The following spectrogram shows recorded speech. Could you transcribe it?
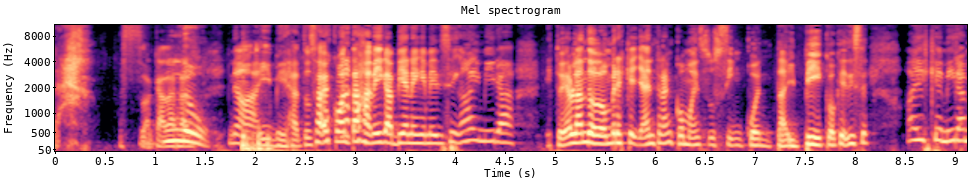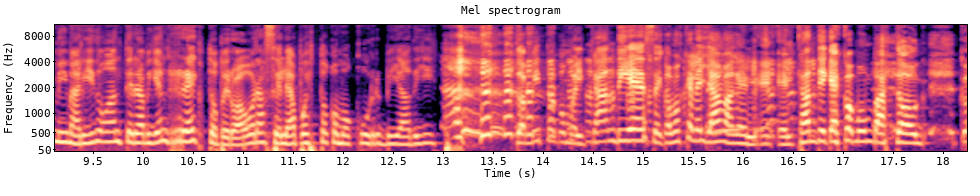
Ah no. No, y mija, tú sabes cuántas amigas vienen y me dicen, ay, mira, estoy hablando de hombres que ya entran como en sus cincuenta y pico, que dicen, ay, es que mira, mi marido antes era bien recto, pero ahora se le ha puesto como curviadito. Tú has visto como el candy ese, ¿cómo es que le llaman? El, candy que es como un bastón.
